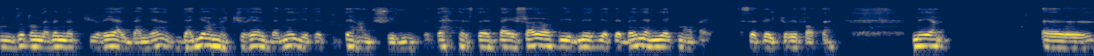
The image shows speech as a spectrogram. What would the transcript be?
nous autres, on avait notre curé albanel. D'ailleurs, le curé albanel, il était tout le temps chez nous. C'était un pêcheur, puis il était bien ami avec mon père. C'était le curé Fortin. Mais euh,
